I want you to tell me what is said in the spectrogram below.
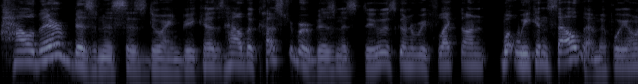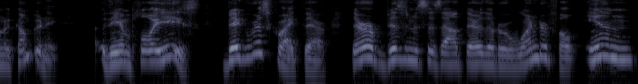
how their business is doing, because how the customer business do is going to reflect on what we can sell them if we own a company. The employees, big risk right there. There are businesses out there that are wonderful in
